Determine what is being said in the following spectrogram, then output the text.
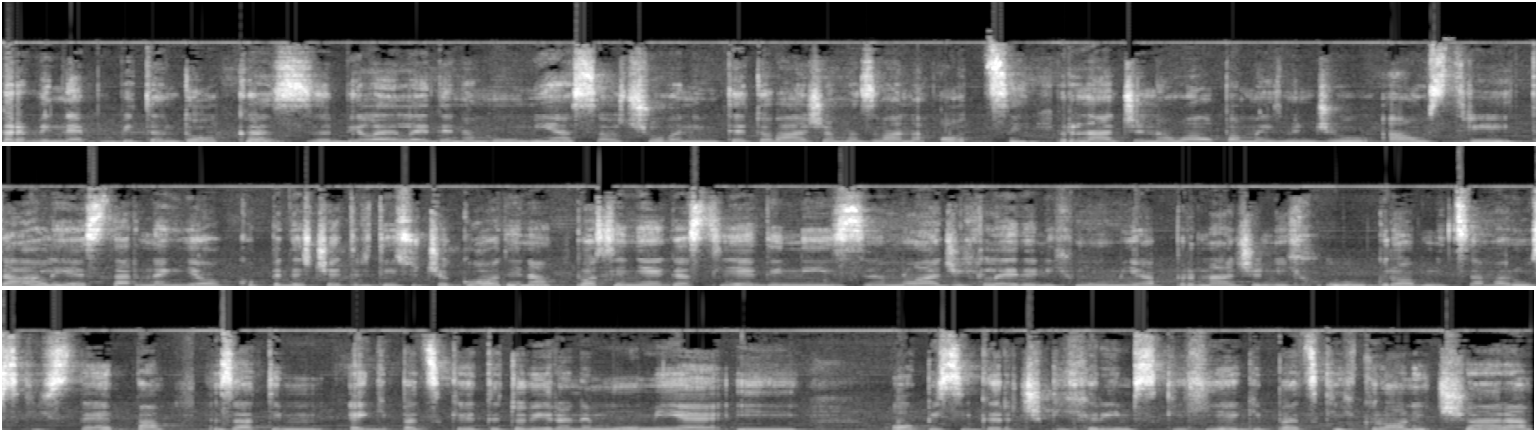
prvi nepobitan dokaz bila je ledena mumija sa očuvanim tetovažama zvana oci, pronađena u Alpama između Austrije i Italije, star negdje oko 54.000 godina. Poslije njega slijedi niz mlađih ledenih mumija pronađenih u grobnicama ruskih stepa, zatim egipatske tetovirane mumije i opisi grčkih, rimskih i egipatskih kroničara.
